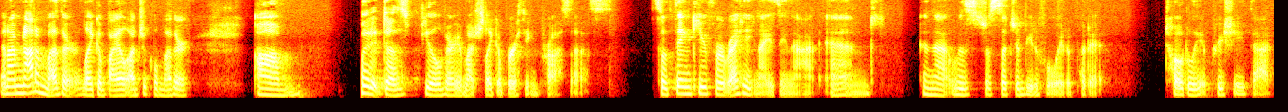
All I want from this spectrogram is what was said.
And I'm not a mother, like a biological mother. Um, but it does feel very much like a birthing process. So thank you for recognizing that. And and that was just such a beautiful way to put it. Totally appreciate that.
